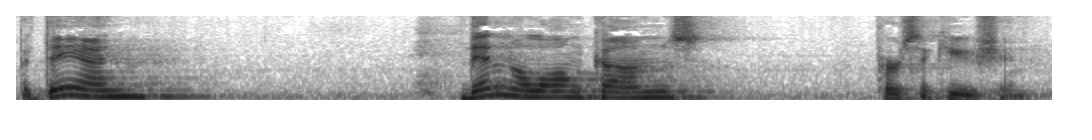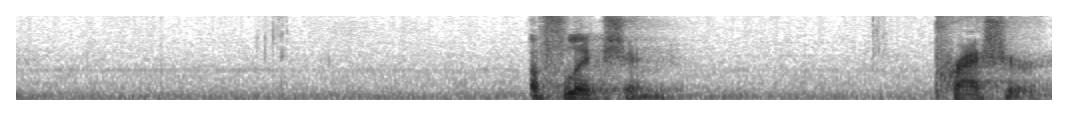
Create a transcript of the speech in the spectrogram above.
But then, then along comes persecution, affliction, pressure.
